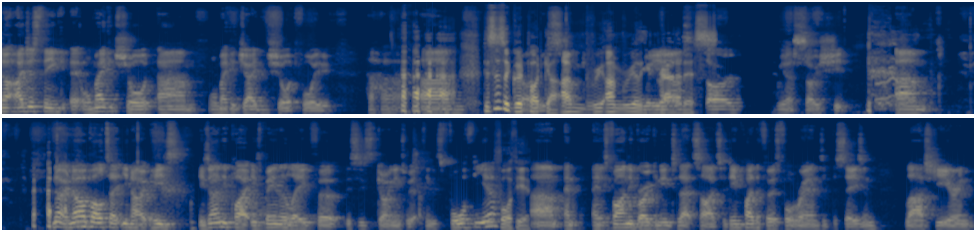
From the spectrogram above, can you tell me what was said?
No, I just think it, we'll make it short. Um, we'll make it Jayden short for you. Um, This is a good God, podcast. I'm re- I'm really proud of this. so we are so shit. Um, no, Noah Balta. You know he's he's only played. He's been in the league for this is going into I think his fourth year. Fourth year. Um, and, and he's finally broken into that side. So didn't play the first four rounds of the season last year and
